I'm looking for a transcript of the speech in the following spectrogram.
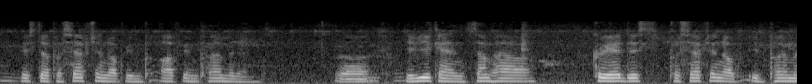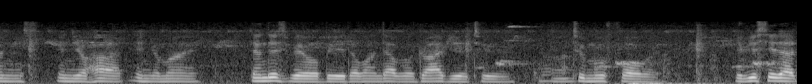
Mm. Is the perception of imp of impermanence. Right. If you can somehow create this perception of impermanence in your heart, in your mind, then this will be the one that will drive you to right. to move forward if you see that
